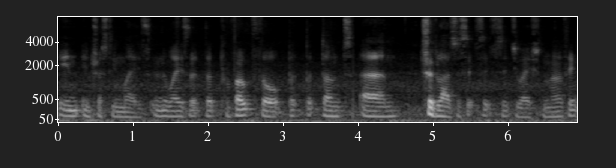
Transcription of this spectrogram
in interesting ways, in the ways that, that provoke thought but but don't um, trivialise the situation. And I think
